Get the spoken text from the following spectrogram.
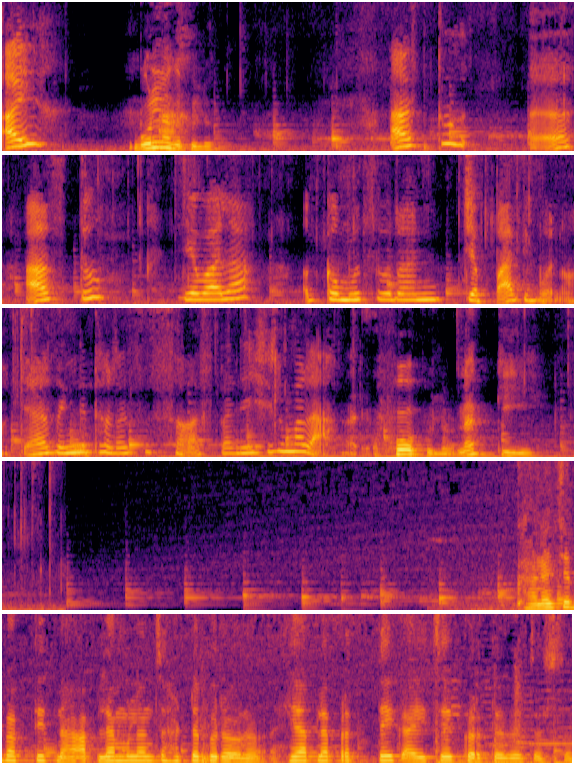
आई. बोल ना ग पिलू. आज तू अ, आज तू जेवायला कमसूर आणि चपाती बनव. त्या संग थोडंसं सॉस पण देशील मला. हो पिलू नक्की. खाण्याच्या बाबतीत ना आपल्या मुलांचा हट्ट पुरवणं हे आपल्या प्रत्येक आईचं एक कर्तव्यच असतं.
